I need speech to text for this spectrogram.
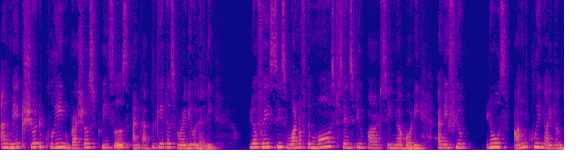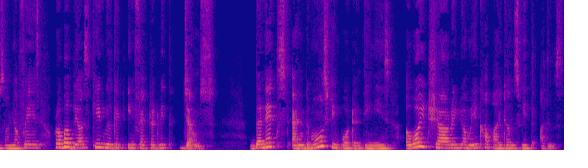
and make sure to clean brushes, tweezers and applicators regularly. Your face is one of the most sensitive parts in your body and if you use unclean items on your face, probably your skin will get infected with germs. The next and the most important thing is avoid sharing your makeup items with others.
